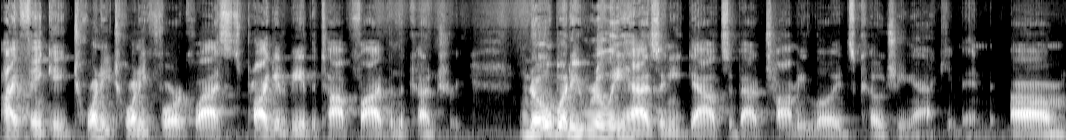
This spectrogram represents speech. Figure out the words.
I think, a 2024 class. It's probably going to be the top five in the country. Nobody really has any doubts about Tommy Lloyd's coaching acumen. Um,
